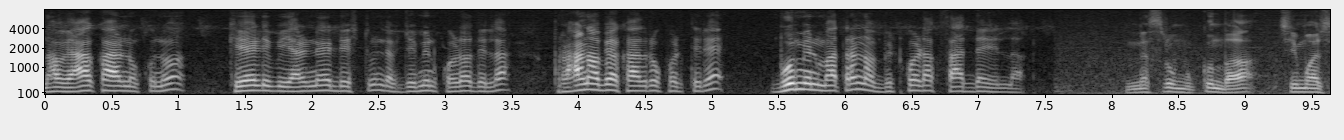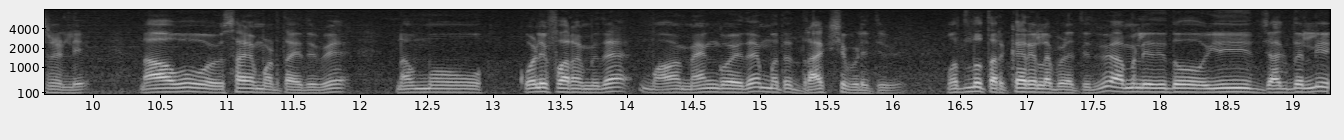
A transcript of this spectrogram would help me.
ನಾವು ಯಾವ ಕಾರಣಕ್ಕೂ ಕೆ ಡಿ ಬಿ ಎರಡನೇ ಲಿಸ್ಟು ನಾವು ಜಮೀನು ಕೊಡೋದಿಲ್ಲ. ಪ್ರಾಣ ಬೇಕಾದರೂ ಕೊಡ್ತೀರಿ. ಭೂಮಿನ ಮಾತ್ರ ನಾವು ಬಿಟ್ಕೊಡೋಕ್ಕೆ ಸಾಧ್ಯ ಇಲ್ಲ. ನನ್ನ ಹೆಸರು ಮುಕುಂದ ಚೀಮಾಚನಹಳ್ಳಿ. ನಾವು ವ್ಯವಸಾಯ ಮಾಡ್ತಾ ಇದ್ದೀವಿ. ನಮ್ಮ ಕೋಳಿ ಫಾರಮ್ ಇದೆ ಮ್ಯಾಂಗೋ ಇದೆ, ಮತ್ತು ದ್ರಾಕ್ಷಿ ಬೆಳಿತೀವಿ. ಮೊದಲು ತರಕಾರಿ ಎಲ್ಲ ಬೆಳಿತಿದ್ವಿ. ಆಮೇಲೆ ಇದು ಈ ಜಾಗದಲ್ಲಿ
